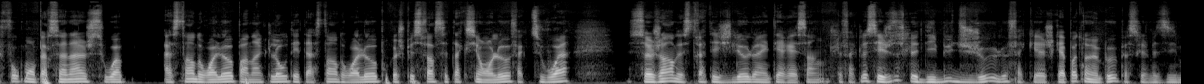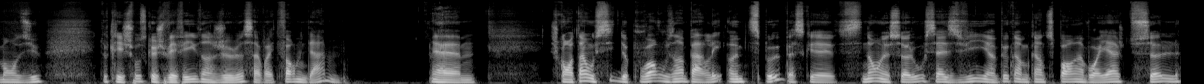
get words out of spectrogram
faut que mon personnage soit à cet endroit-là pendant que l'autre est à cet endroit-là pour que je puisse faire cette action-là. Fait que tu vois, ce genre de stratégie-là là, intéressante. Fait que là, c'est juste le début du jeu. Là, fait que je capote un peu parce que je me dis, mon Dieu, toutes les choses que je vais vivre dans ce jeu-là, ça va être formidable. Euh, je suis content aussi de pouvoir vous en parler un petit peu parce que sinon, un solo, ça se vit un peu comme quand tu pars en voyage tout seul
